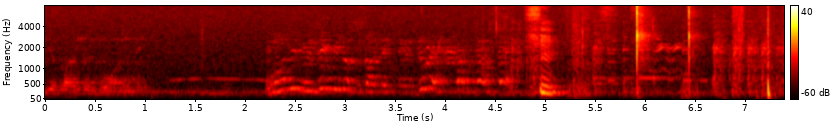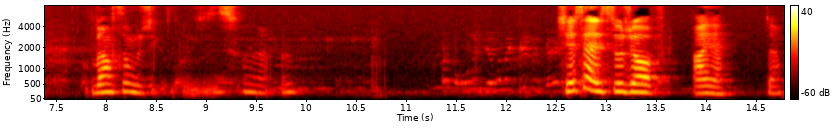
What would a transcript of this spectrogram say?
Yıllardır bu anı Bunu bir müzik. Şey sen soru cevap. Aynen. Tamam.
